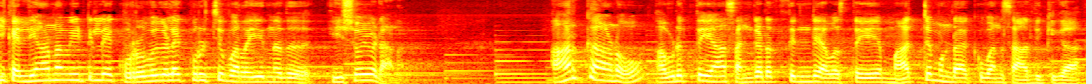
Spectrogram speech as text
ഈ കല്യാണ വീട്ടിലെ കുറവുകളെക്കുറിച്ച് പറയുന്നത് ഈശോയോടാണ്. ആർക്കാണോ അവിടുത്തെ ആ സങ്കടത്തിന്റെ അവസ്ഥയെ മാറ്റമുണ്ടാക്കുവാൻ സാധിക്കുക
